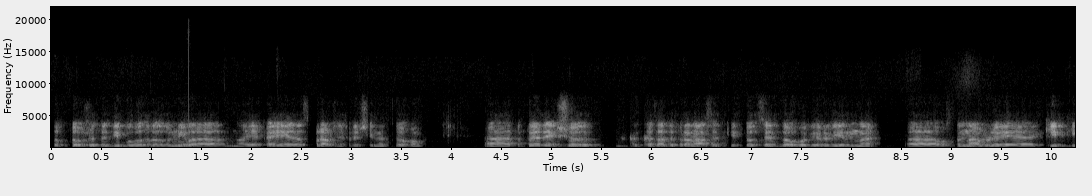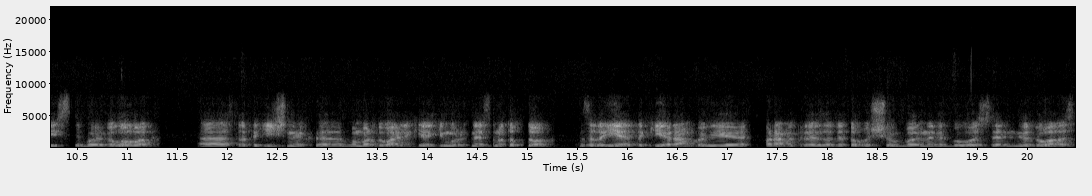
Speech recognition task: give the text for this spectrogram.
Тобто, вже тоді було зрозуміло, на яка є справжня причина цього. Тепер, якщо казати про наслідки, то цей договір він встановлює кількість боєголовок, стратегічних е, бомбардувальників, які можуть нести. Ну тобто задає такі рамкові параметри для того, щоб не відбулося не відбувалася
